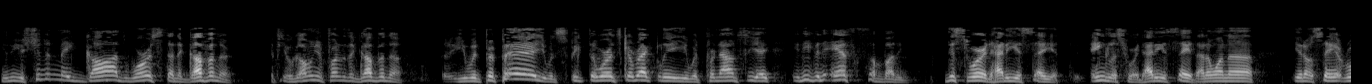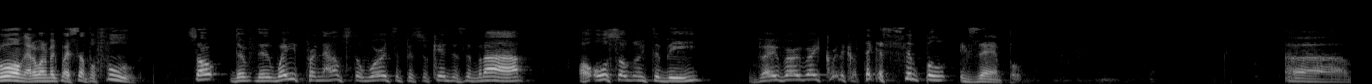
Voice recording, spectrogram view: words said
You know, you shouldn't make God worse than a governor. If you're going in front of the governor, you would prepare, you would speak the words correctly, you would pronounce pronunciate, you'd even ask somebody, this word, how do you say it? English word, how do you say it? I don't want to, you know, say it wrong. I don't want to make myself a fool. So the, the way you pronounce the words of Pesukei de Zimra are also going to be very, very, very critical. Take a simple example. Um,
